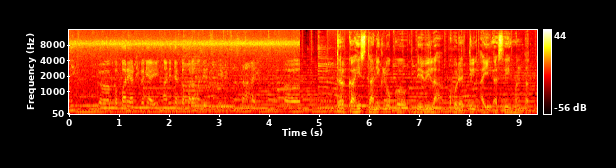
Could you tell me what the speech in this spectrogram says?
की कपार या ठिकाणी आहे आणि त्या कपारामध्ये देवीचं स्थान आहे. तर काही स्थानिक लोक देवीला खोऱ्यातील आई असेही म्हणतात.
